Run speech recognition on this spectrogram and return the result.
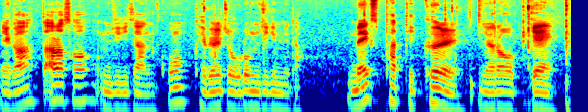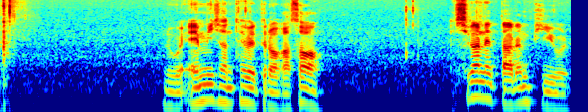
얘가 따라서 움직이지 않고 개별적으로 움직입니다. 맥스 파티클 19개. 그리고 에미션 탭에 들어가서 시간에 따른 비율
